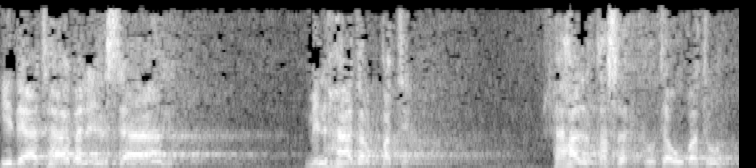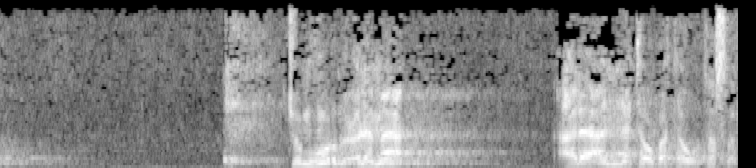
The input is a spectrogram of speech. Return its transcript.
إذا تاب الإنسان من هذا القتل فهل تصح توبته؟ جمهور العلماء على أن توبته تصح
